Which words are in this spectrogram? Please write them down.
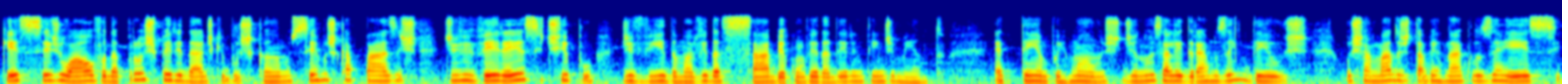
Que esse seja o alvo da prosperidade que buscamos, sermos capazes de viver esse tipo de vida, uma vida sábia com verdadeiro entendimento. É tempo, irmãos, de nos alegrarmos em Deus. O chamado de tabernáculos é esse.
